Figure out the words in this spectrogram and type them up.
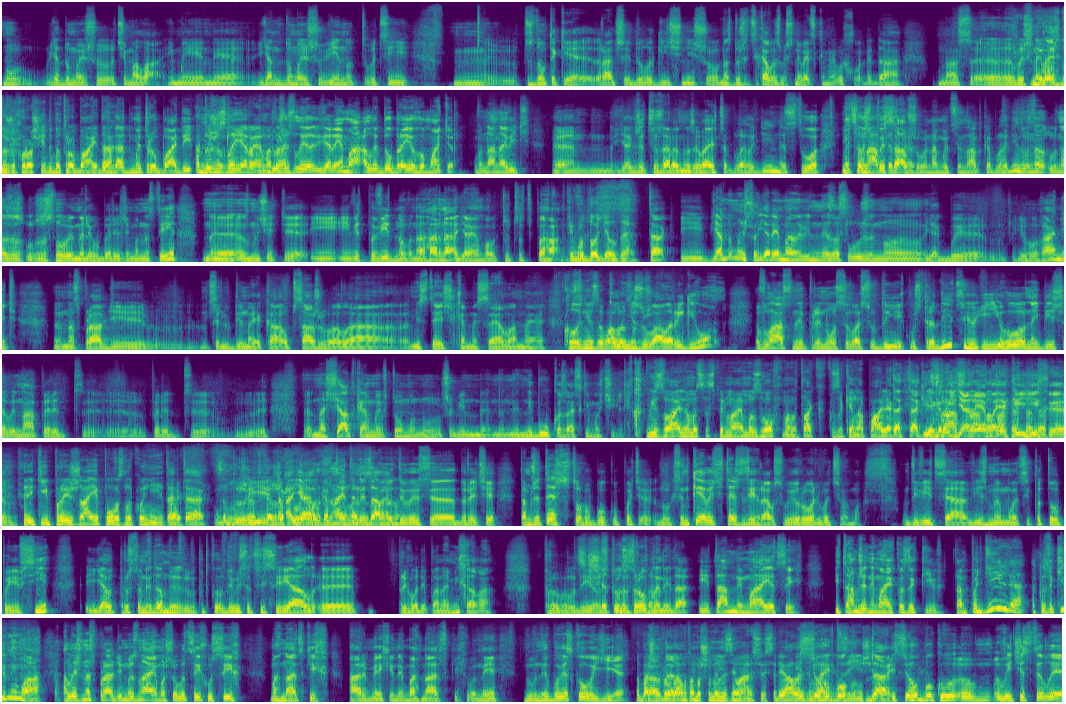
Ну, я думаю, що чимала. І ми не. Я не думаю, що він от в оцій. Знов таки радше ідеологічні, що в нас дуже цікаво з Вишневецькими виходить. Да? У нас е, Наш Вишневець. дуже хороший Дмитро Байда, Да, Дмитро Байдий. а дуже злий Ярема. Дуже так? злий Ярема, але добра його матір. Вона навіть, ем, як же це зараз називається, благодійництво. І хтось писав, що вона меценатка благодійництва. Вона, вона зас- засновує на лівобережжі монастирі, е, значить, е, і, і відповідно вона гарна, а Ярема отут тут погана. Такий вододіл де. Так, і я думаю, що Ярема він незаслужено якби його ганять. Насправді це людина, яка обсаджувала містечками, селами, Колонізувала. колонізувала регіон. Власне, приносила сюди якусь традицію, і його найбільша вина перед, е, перед е, нащадками в тому, ну, що він не, не, не був козацьким очільником. Візуально ми це сприймаємо з Гофмана, так, козаки на палях. Так, так, і злий Ярема, який їх. е, Який приїжджає повз на коні. Так, Так, так. Це Ну, дуже і- така А я, от, знаєте, недавно дивився, до речі, там же теж з того боку, ну, Сінкевич теж зіграв свою роль в цьому. Дивіться, візьмемо ці потопи і всі. Я от просто недавно випадково дивився цей серіал е, Пригоди пана Міхала про тут, зроблений. Да. І там немає цих. І там же немає козаків. Там Поділля, а козаків нема. Але ж насправді ми знаємо, що в оцих усіх магнатських арміях і не магнатських, вони, ну, вони обов'язково є. Ну, бачите, проблема в тому, що ми не знімаємо всі серіали, І з цього боку, інший. да, і з цього боку ем, вичистили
